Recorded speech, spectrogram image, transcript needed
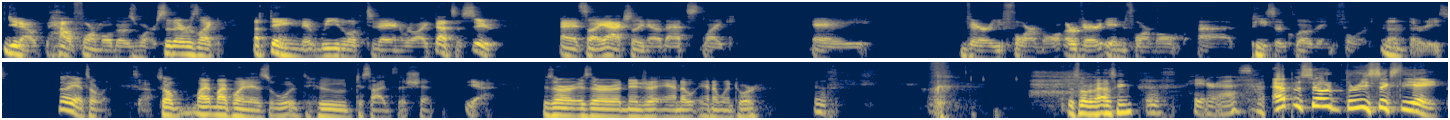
you know how formal those were so there was like a thing that we look today and we're like that's a suit and it's like actually no that's like a very formal or very informal uh piece of clothing for the Mm. 30s Oh yeah, totally. so So my my point is, who decides this shit? yeah Is there is there a ninja and a and a Wintour? ugh, That's what I'm asking. ugh, hate her ass. Episode 368.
